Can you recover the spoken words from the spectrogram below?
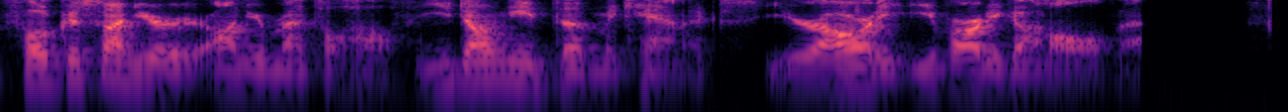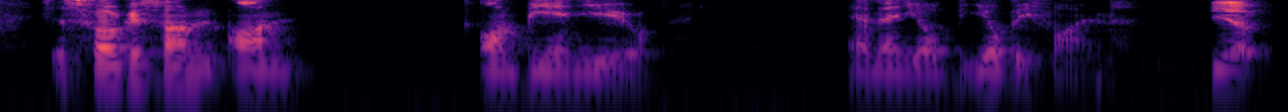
focus on your on your mental health. You don't need the mechanics. You're already you've already got all of that. Just focus on on on being you, and then you'll you'll be fine. Yep.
